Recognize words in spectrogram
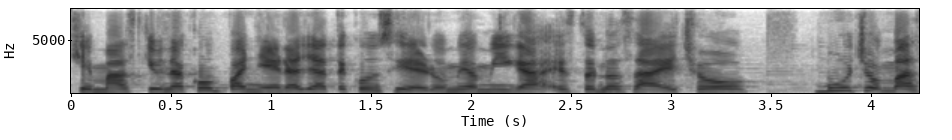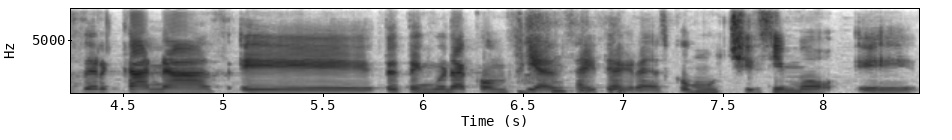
que, más que una compañera ya te considero mi amiga, esto nos ha hecho mucho más cercanas, eh, te tengo una confianza y te agradezco muchísimo eh,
